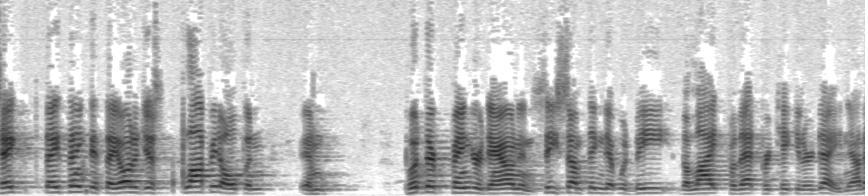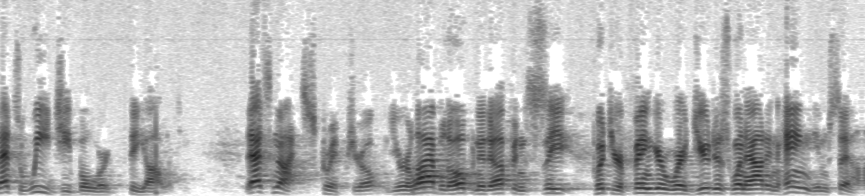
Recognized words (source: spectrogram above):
take, they think that they ought to just flop it open and put their finger down and see something that would be the light for that particular day. Now that's Ouija board theology. That's not scriptural. You're liable to open it up and see, put your finger where Judas went out and hanged himself.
